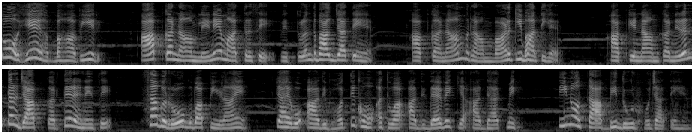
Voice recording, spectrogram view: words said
तो हे महावीर आपका नाम लेने मात्र से वे तुरंत भाग जाते हैं। आपका नाम रामबाण की भांति है। आपके नाम का निरंतर जाप करते रहने से सब रोग व पीड़ाएँ, चाहे वो आदि भौतिक हो अथवा आदि दैविक या आध्यात्मिक, तीनों ताप भी दूर हो जाते हैं।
